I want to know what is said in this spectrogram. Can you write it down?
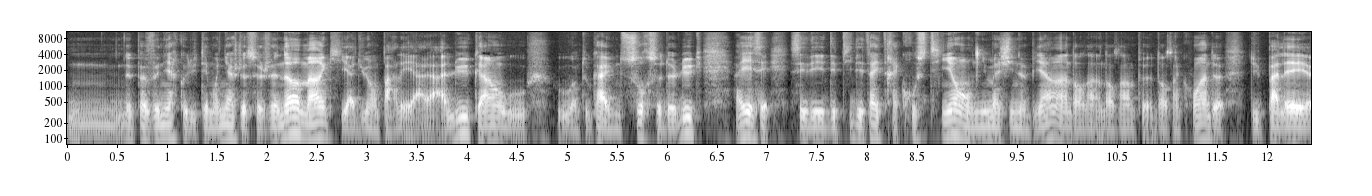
ne peuvent venir que du témoignage de ce jeune homme hein, qui a dû en parler à, Luc hein, ou, en tout cas une source de Luc. Voyez, c'est des, petits détails très croustillants. On imagine bien hein, dans, un, coin du palais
